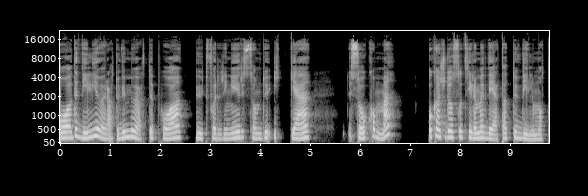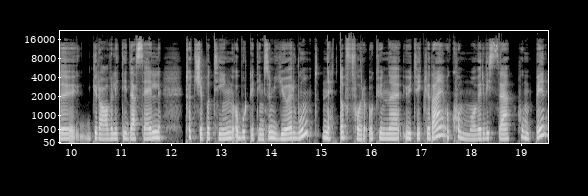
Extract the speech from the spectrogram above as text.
og det vil gjøre at du vil møte på utfordringer som du ikke så komme. Og kanskje du også til og med vet at du vil måtte grave litt i deg selv, touche på ting og borti ting som gjør vondt, nettopp for å kunne utvikle deg og komme over visse humper.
